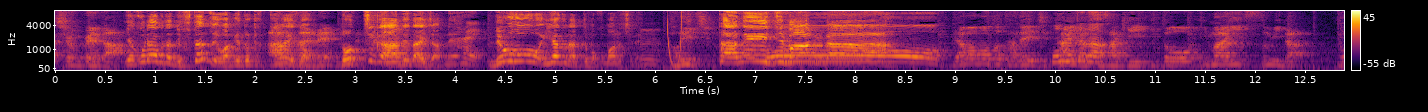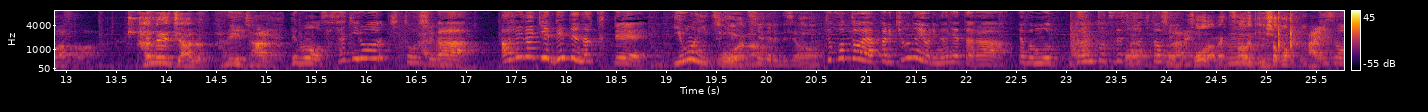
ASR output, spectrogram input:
え？シュンペータいやこれはだって2つ分けとかないと、どっちか当てたいじゃんね、はい。両方いなくなっても困るしね、ー種市種市もあるな。山本種市平佐々木伊藤今井隅田上沢。種市ある。種市ある。でも佐々木朗希投手があれだけ出てなくて4位つけてるんですよ。うん。ってことはやっぱり去年より投げたらやっぱもうダントツで佐々木投手うん。そうだね。佐々木にしとこう、はいそう。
